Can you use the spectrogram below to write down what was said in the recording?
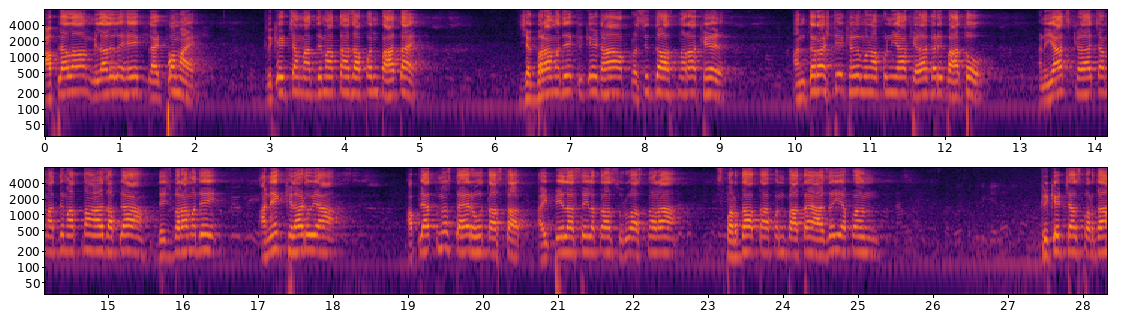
आपल्याला मिळालेलं हे एक प्लॅटफॉर्म आहे. क्रिकेटच्या माध्यमातून आज आपण पाहताय जगभरामध्ये क्रिकेट हा प्रसिद्ध असणारा खेळ आंतरराष्ट्रीय खेळ म्हणून आपण या खेळाकडे पाहतो. आणि याच खेळाच्या माध्यमातून आज आपल्या देशभरामध्ये अनेक खेळाडू या आपल्यातूनच तयार होत असतात. आय पी एल असेल आता सुरू असणारा स्पर्धा आता आपण पाहताय. आजही आपण क्रिकेटच्या स्पर्धा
